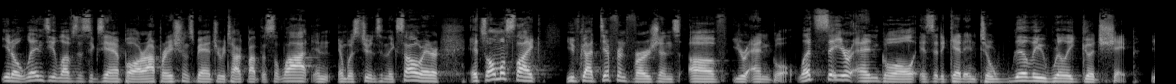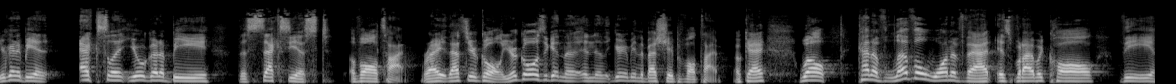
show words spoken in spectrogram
you know, Lindsay loves this example. Our operations manager, we talk about this a lot and, and with students in the accelerator. It's almost like you've got different versions of your end goal. Let's say your end goal is to get into really, really good shape. You're going to be an excellent, you're going to be the sexiest of all time, right? That's your goal. Your goal is to get in the, in the you're going to be in the best shape of all time. Okay. Well, kind of level one of that is what I would call the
